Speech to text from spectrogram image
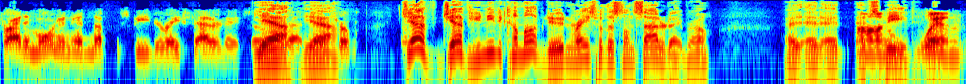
Friday morning, heading up the speed to race Saturday. So Yeah, that, yeah. that Jeff. Jeff, you need to come up, dude, and race with us on Saturday, bro. At at, at, at On speed. When?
